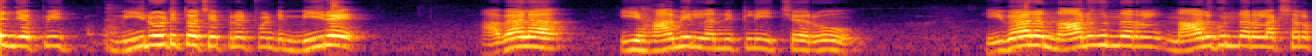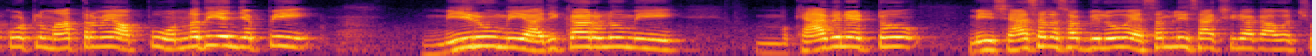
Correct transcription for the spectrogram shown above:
అని చెప్పి మీ నోటితో చెప్పినటువంటి మీరే అవేళ ఈ హామీలన్నింటినీ ఇచ్చారు. ఈవేళ నాలుగున్నర నాలుగున్నర లక్షల కోట్లు మాత్రమే అప్పు ఉన్నది అని చెప్పి మీరు మీ అధికారులు మీ క్యాబినెట్ మీ శాసనసభ్యులు అసెంబ్లీ సాక్షిగా కావచ్చు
